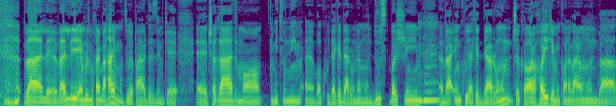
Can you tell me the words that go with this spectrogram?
بله ولی امروز می‌خوایم به همین موضوع بپردازیم که چقدر ما می‌تونیم با کودک درونمون دوست باشیم و این کودک درون چه کارهایی که می‌کنه برامون و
